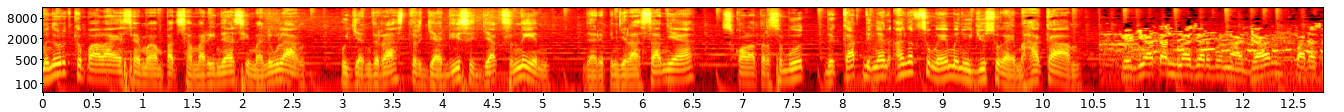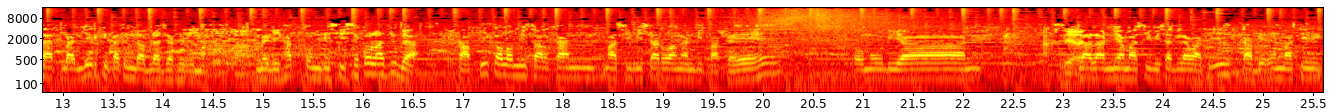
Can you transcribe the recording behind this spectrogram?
Menurut Kepala SMA 4 Samarinda Simanulang, hujan deras terjadi sejak Senin. Dari penjelasannya, sekolah tersebut dekat dengan anak sungai menuju Sungai Mahakam. Kegiatan belajar mengajar pada saat banjir kita tunda belajar di rumah. Melihat kondisi sekolah juga. Tapi kalau misalkan masih bisa ruangan dipakai, kemudian jalannya masih bisa dilewati, KBM masih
